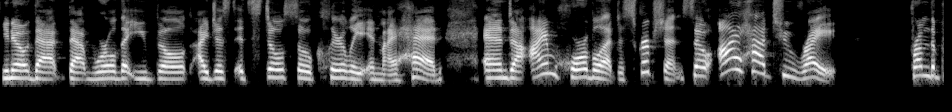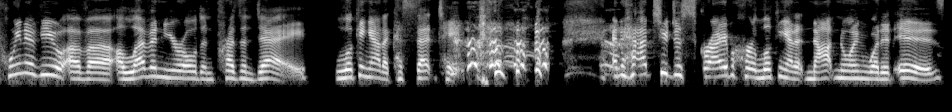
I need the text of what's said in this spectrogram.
you know that that world that you built i just it's still so clearly in my head. And uh, i'm horrible at description. So i had to write from the point of view of a 11 year old in present day looking at a cassette tape and had to describe her looking at it not knowing what it is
